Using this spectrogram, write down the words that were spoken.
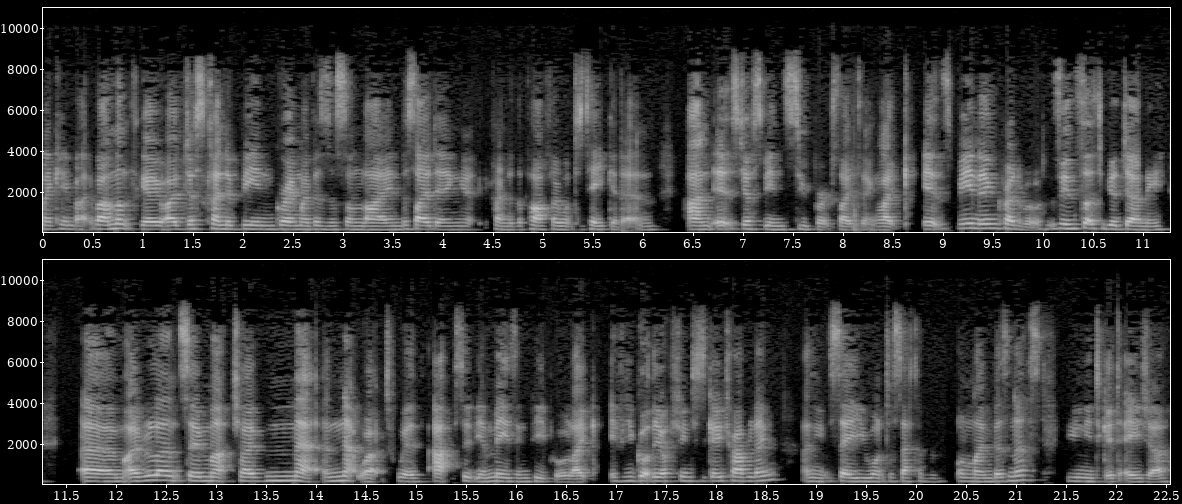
I came back about a month ago, I've just kind of been growing my business online, deciding kind of the path I want to take it in. And it's just been super exciting. Like it's been incredible. It's been such a good journey. Um, I've learned so much. I've met and networked with absolutely amazing people. Like if you got the opportunity to go traveling and you say you want to set up an online business, you need to go to Asia.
